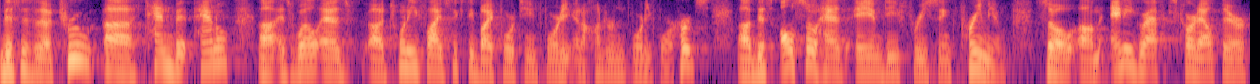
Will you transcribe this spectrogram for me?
This is a true 10-bit uh, panel, uh, as well as uh, 2560 by 1440 and 144 hertz. This also has AMD FreeSync Premium. So um, any graphics card out there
